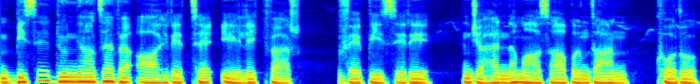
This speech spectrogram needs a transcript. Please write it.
Bize dünyada ve ahirette iyilik ver ve bizleri cehennem azabından koru.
